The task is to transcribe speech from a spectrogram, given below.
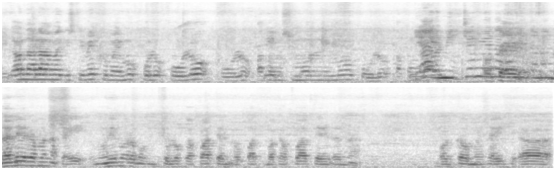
Ikaw na lang mag-estimate kung may mo pulo-pulo, pulo katong small nimo, pulo katong Yeah, large. i-medium yun na Okay, lang ng dali ra man na kay muli mo ra magtulog ka pattern o pat baka pattern ana. Pag ka masay ah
